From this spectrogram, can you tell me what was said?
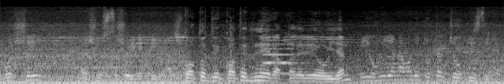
অবশ্যই সুস্থ শরীরে ফিরে আসব। কত কতদিনের আপনাদের এই অভিযান? এই অভিযান আমাদের টোটাল চব্বিশ দিনের।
